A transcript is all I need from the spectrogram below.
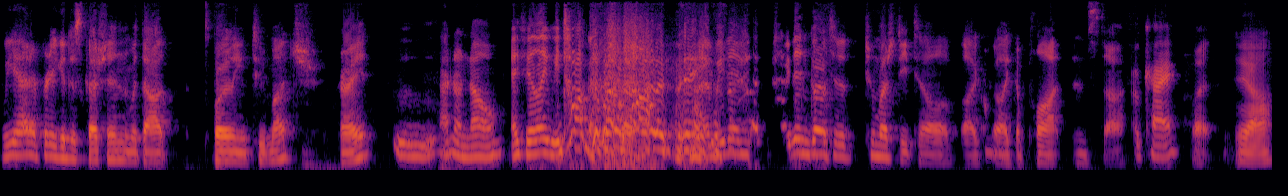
we had a pretty good discussion without spoiling too much, right? Ooh, I don't know. I feel like we talked about a lot of things. we didn't we didn't go into too much detail of like like the plot and stuff. Okay. But yeah,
